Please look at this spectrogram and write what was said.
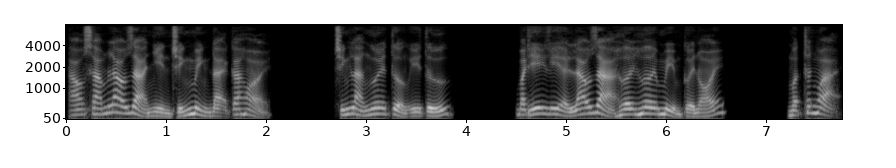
Áo xám lao giả nhìn chính mình đại ca hỏi. Chính là ngươi tưởng ý tứ. Bạch y ghi lão giả hơi hơi mỉm cười nói. Mật thất ngoại.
